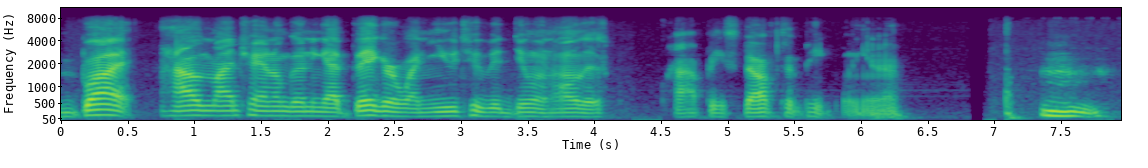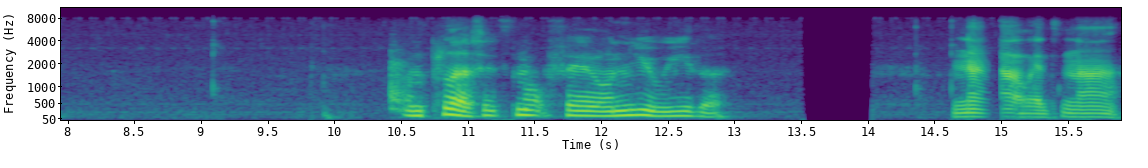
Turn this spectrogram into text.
But how's my channel gonna get bigger when YouTube is doing all this crappy stuff to people, you know? Mm. And plus, it's not fair on you either. No, it's not.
